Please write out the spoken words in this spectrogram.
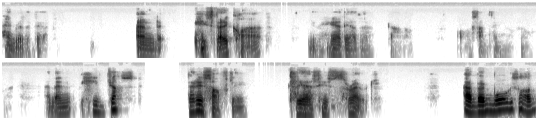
Henry V. And he's very quiet. You hear the other or something. And then he just very softly clears his throat and then walks on.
